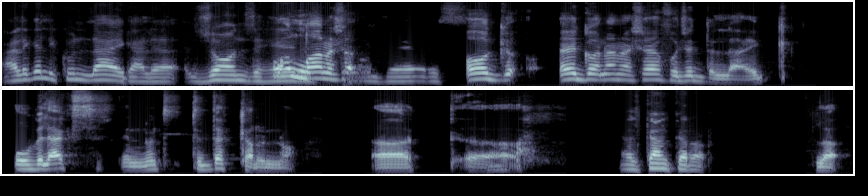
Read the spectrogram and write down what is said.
على الأقل يكون لايق على جون زهيرس والله أنا شا... أوج... ايجون أنا شايفه جدا لايق. وبالعكس إنه أنت تتذكر إنه آه... آه... ال conqueror لا.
